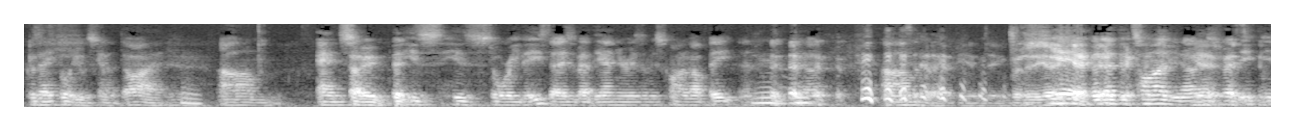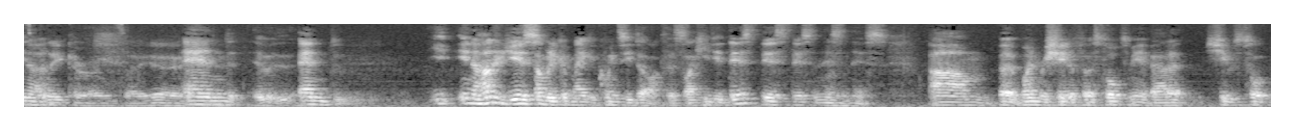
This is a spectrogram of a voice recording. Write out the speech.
because they thought he was going to die. Um, and so, but his his story these days about the aneurysm is kind of upbeat, and you know, It's um, a happy ending, but uh, yeah, but at the time, you know, yeah, it's very- it's, you know. bleaker, I would say, yeah. and and in a hundred years, somebody could make a Quincy doc that's like he did this, this, this, and this, and this. Um, but when Rashida first talked to me about it, she was talk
